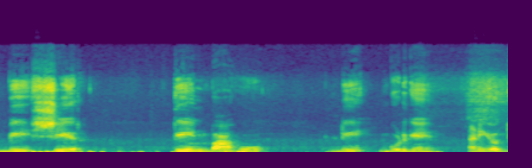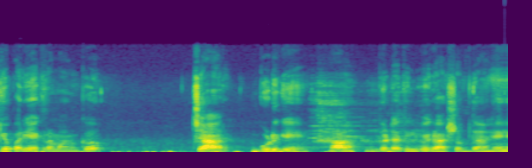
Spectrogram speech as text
बी शिर. तीन बाहू. डी गुडगे आणि योग्य पर्याय क्रमांक चार गुडगे हा गटातील वेगळा शब्द आहे.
